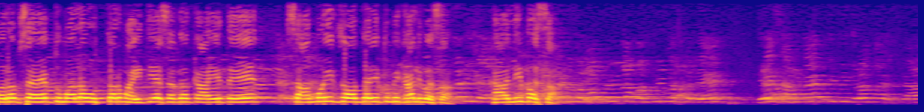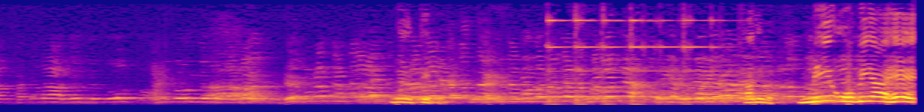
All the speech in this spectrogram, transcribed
परब साहेब तुम्हाला उत्तर माहिती आहे सगळं काय आहे ते. सामूहिक जबाबदारी तुम्ही खाली बसा. खाली बसा. नाही ठीक आहे. खाली बस. मी उभी आहे.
